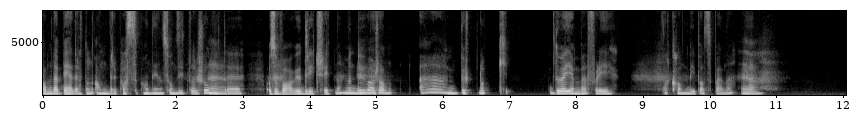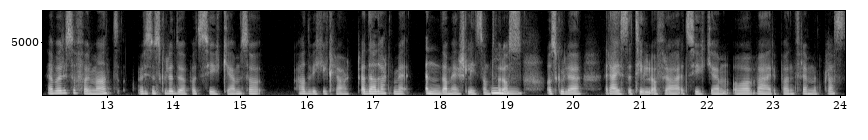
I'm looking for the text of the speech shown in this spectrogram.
om det er bedre at noen andre passer på henne i en sånn situasjon. Mm. Det, og så var vi jo dritslitne. Men du var sånn Hun burde nok dø hjemme, fordi da kan vi passe på henne. Ja. Jeg bare så for meg at hvis hun skulle dø på et sykehjem, så hadde vi ikke klart Det hadde vært med, enda mer slitsomt for oss mm. å skulle reise til og fra et sykehjem og være på en fremmed plass.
